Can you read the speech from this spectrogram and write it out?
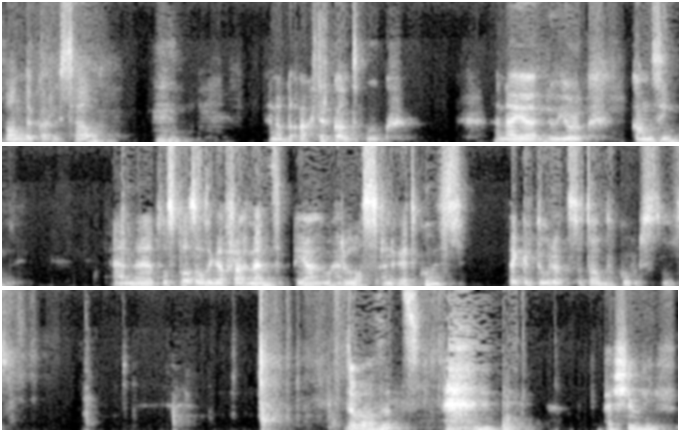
van de carousel. en op de achterkant ook. En dat je New York kan zien. En eh, het was pas als ik dat fragment ja, zo herlas en uitkoos, dat ik door had dat dat op de cover stond. Dat was het. Alsjeblieft.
